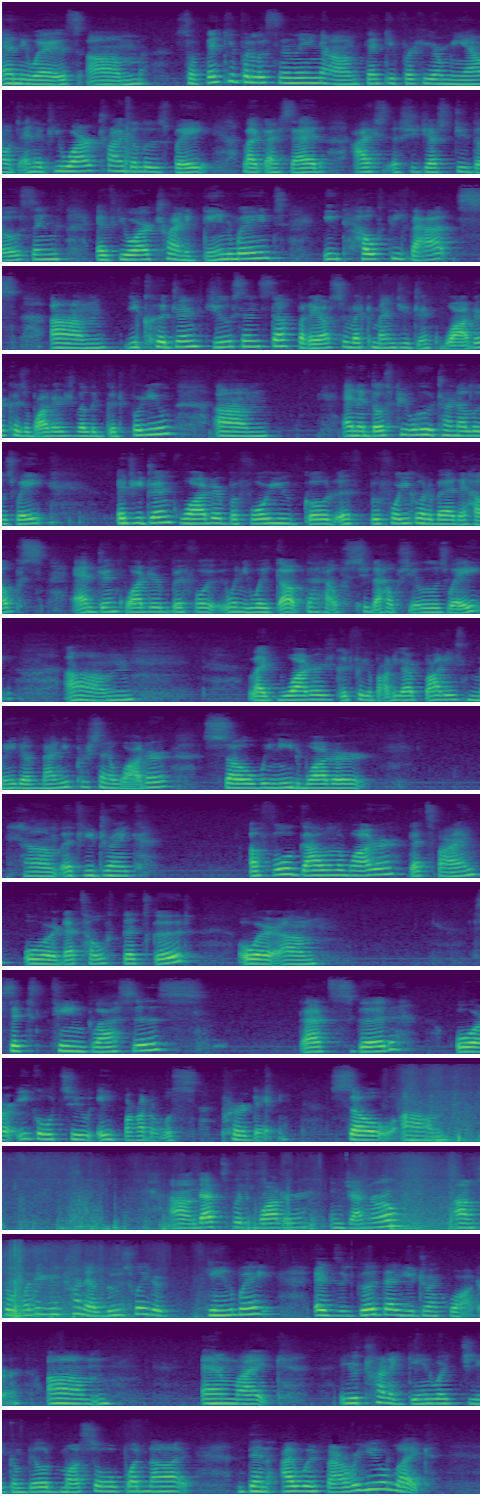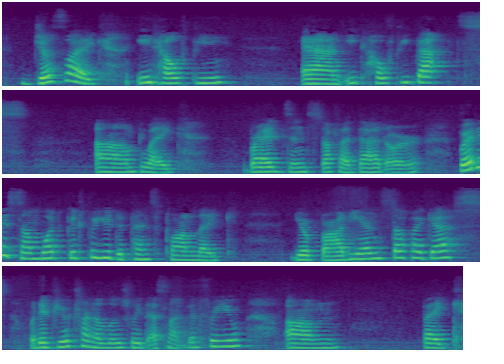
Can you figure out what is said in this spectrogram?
Anyways, um, so thank you for listening. Um, thank you for hearing me out. And if you are trying to lose weight, like I said, I suggest do those things. If you are trying to gain weight, eat healthy fats. Um, you could drink juice and stuff, but I also recommend you drink water because water is really good for you. Um, and in those people who are trying to lose weight, if you drink water before you go to, if, before you go to bed, it helps. And drink water before when you wake up. That helps you. That helps you lose weight. Um, like water is good for your body. Our body is made of 90% of water, so we need water. Um, if you drink a full gallon of water, that's fine, or that's health, that's good, or um, 16 glasses, that's good, or equal to eight bottles per day. So, um, um, that's with water in general. Um, so whether you're trying to lose weight or gain weight, it's good that you drink water. Um, and like you're trying to gain weight so you can build muscle, whatnot, then I would if I were you, like just like eat healthy and eat healthy fats, um, like breads and stuff like that. Or bread is somewhat good for you, depends upon like your body and stuff, I guess. But if you're trying to lose weight, that's not good for you. Um, like,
